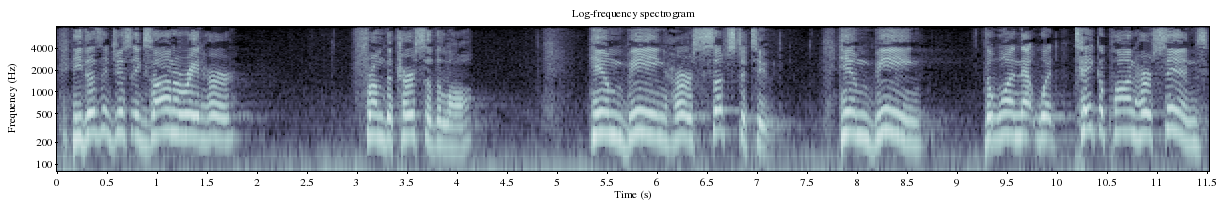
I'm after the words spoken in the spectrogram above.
He doesn't just exonerate her from the curse of the law, him being her substitute, him being the one that would take upon her sins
